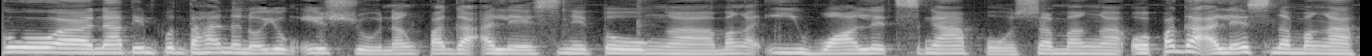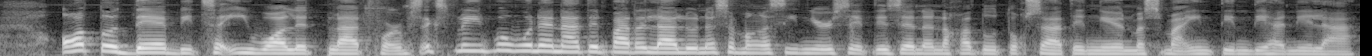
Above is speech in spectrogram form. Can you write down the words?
ko ah, natin puntahan ano yung issue ng pag-aalis nitong ah, mga e-wallets nga po sa mga o pag-aalis ng mga auto debit sa e-wallet platforms. Explain po muna natin para lalo na sa mga senior citizen na nakatutok sa atin ngayon mas maintindihan nila.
